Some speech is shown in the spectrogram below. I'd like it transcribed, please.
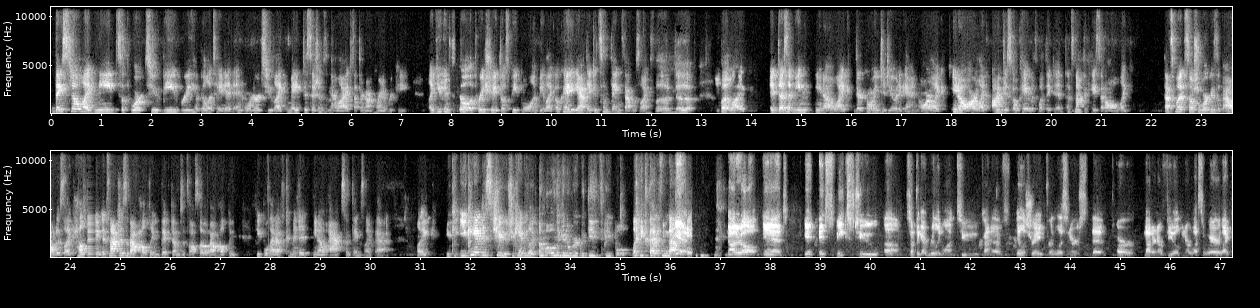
they still like need support to be rehabilitated in order to like make decisions in their lives that they're not going to repeat. Like you can still appreciate those people and be like, okay, yeah, they did some things that was like fucked up, mm-hmm. but like it doesn't mean you know like they're going to do it again or like you know are like i'm just okay with what they did. That's not the case at all. Like that's what social work is about is like helping it's not just about helping victims it's also about helping people that have committed you know acts and things like that. Like you, you can't just choose you can't be like i'm only going to work with these people. Like that's not yeah, not at all. And it, it speaks to um, something I really want to kind of illustrate for the listeners that are not in our field and are less aware. Like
